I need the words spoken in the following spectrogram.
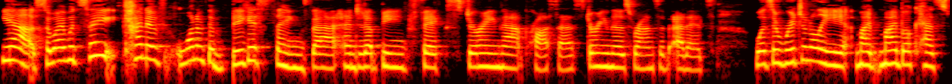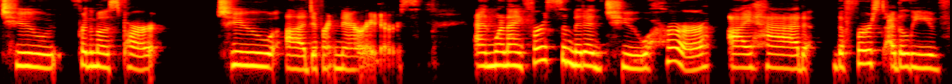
Yeah, so I would say kind of one of the biggest things that ended up being fixed during that process, during those rounds of edits, was originally my my book has two, for the most part, two uh, different narrators. And when I first submitted to her, I had the first, I believe,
